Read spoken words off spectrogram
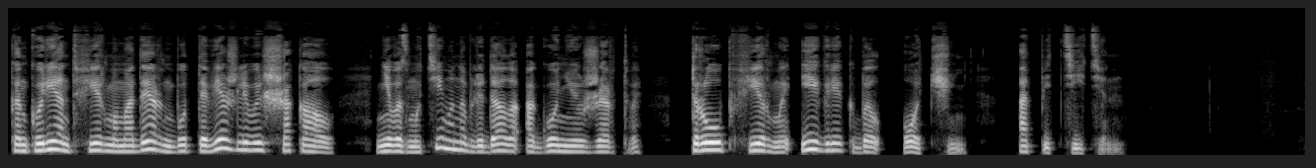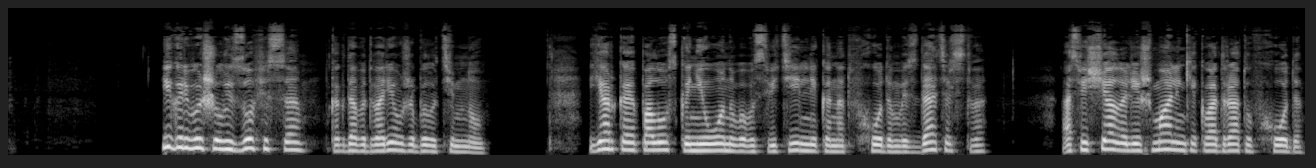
Конкурент фирмы «Модерн», будто вежливый шакал, невозмутимо наблюдала агонию жертвы. Труп фирмы «Y» был очень аппетитен. Игорь вышел из офиса, когда во дворе уже было темно. Яркая полоска неонового светильника над входом в издательство освещала лишь маленький квадрат у входа.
